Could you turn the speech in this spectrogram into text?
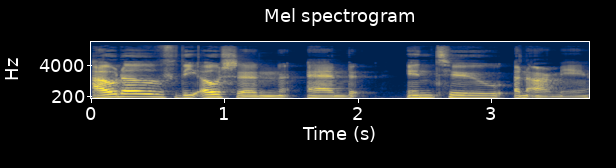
out of the ocean and into an army.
